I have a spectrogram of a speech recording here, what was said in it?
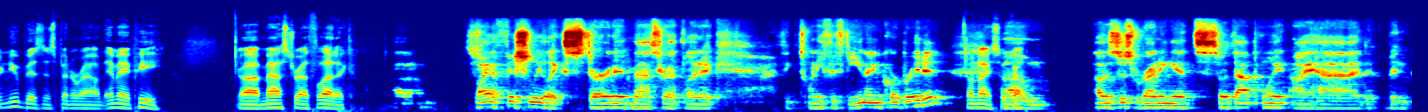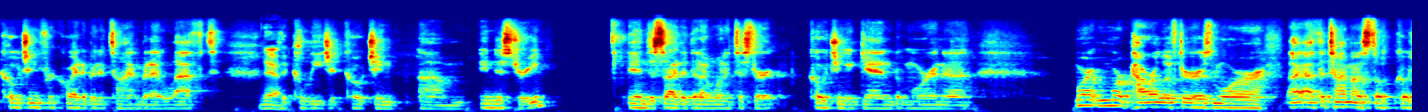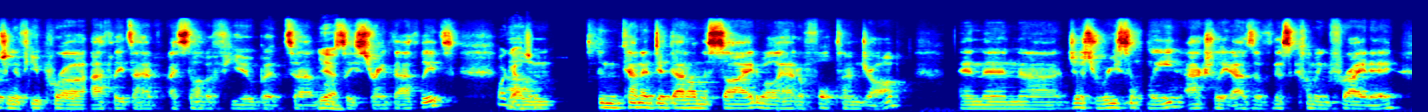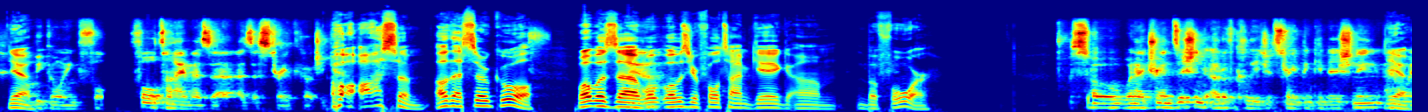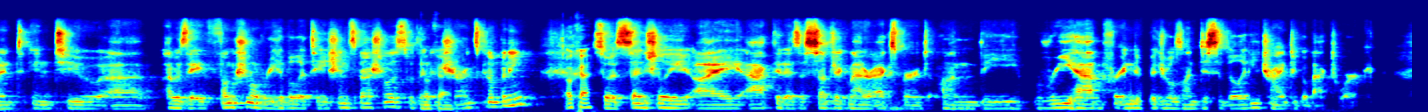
your new business been around? MAP, uh, Master Athletic. Um, so I officially like started Master Athletic. I think 2015. I incorporated. Oh, nice. Okay. Um, I was just running it. So at that point, I had been coaching for quite a bit of time, but I left yeah. the collegiate coaching um, industry and decided that I wanted to start coaching again, but more in a more more power lifters, more. I, at the time, I was still coaching a few pro athletes. I have I still have a few, but uh, yeah. mostly strength athletes. Well, gotcha. Um, and kind of did that on the side while I had a full time job. And then uh, just recently, actually, as of this coming Friday, yeah. I'll be going full full time as a as a strength coach. Again. Oh, awesome! Oh, that's so cool. What was uh, yeah. what, what was your full time gig um, before? So when I transitioned out of collegiate strength and conditioning, yeah. I went into uh, I was a functional rehabilitation specialist with an okay. insurance company. Okay. So essentially, I acted as a subject matter expert on the rehab for individuals on disability trying to go back to work.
